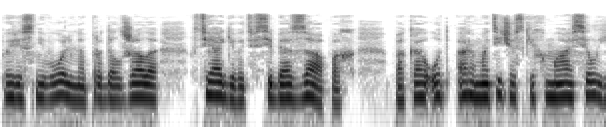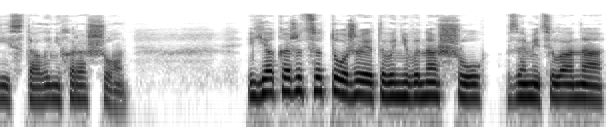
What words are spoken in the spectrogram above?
Пэрис невольно продолжала втягивать в себя запах, пока от ароматических масел ей стало нехорошо. «Я, кажется, тоже этого не выношу», — заметила она.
